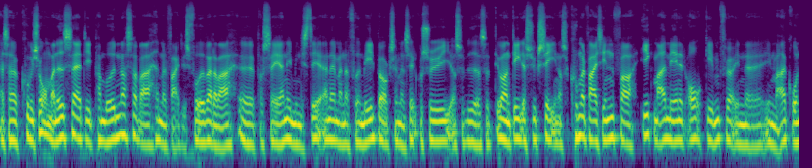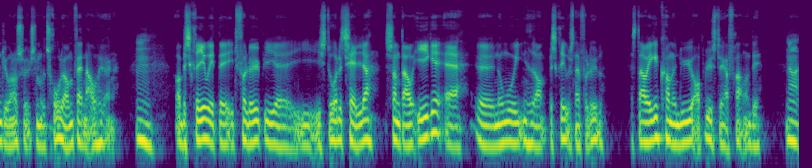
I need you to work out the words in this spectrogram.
Altså, kommissionen var nedsat i et par måneder, så var, havde man faktisk fået, hvad der var øh, på sagerne i ministerierne. Man havde fået mailbokse, man selv kunne søge i osv. Så, videre. så det var en del af succesen, og så kunne man faktisk inden for ikke meget mere end et år gennemføre en, øh, en meget grundig undersøgelse med utrolig omfattende afhøringer. Mm. Og beskrive et, øh, et forløb i, øh, i, i store detaljer, som der jo ikke er øh, nogen uenighed om beskrivelsen af forløbet. Altså, der er jo ikke kommet nye oplysninger frem om det. Nej.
